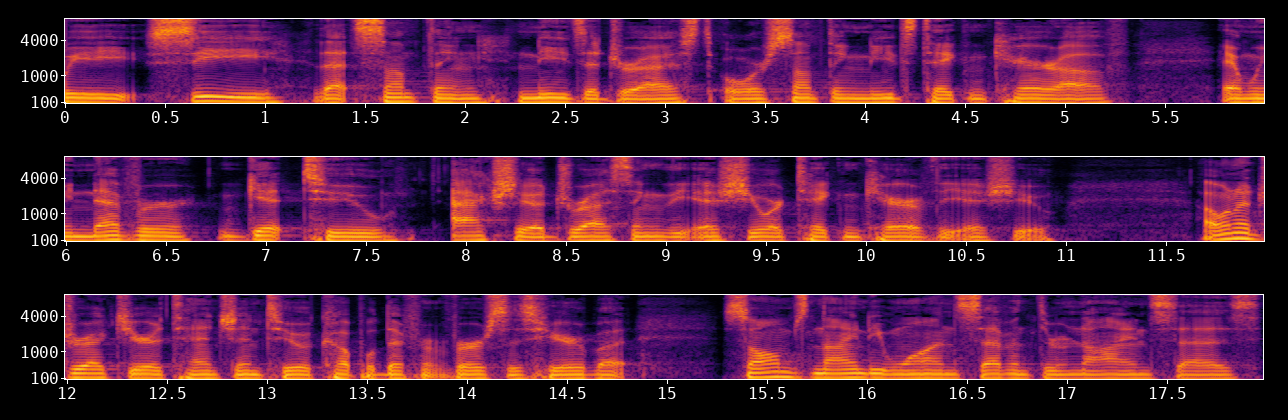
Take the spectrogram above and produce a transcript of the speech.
we see that something needs addressed or something needs taken care of, and we never get to actually addressing the issue or taking care of the issue. I want to direct your attention to a couple different verses here, but Psalms 91, 7 through 9 says,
